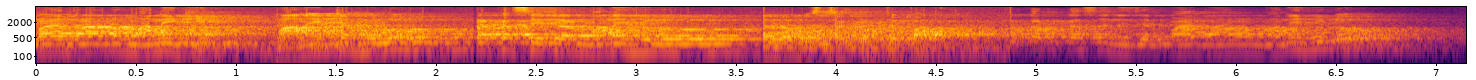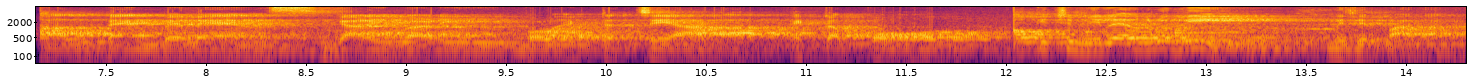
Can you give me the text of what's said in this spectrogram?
পায়ে দাঁড়ানো মানে কি? মানেটা হলো তার কাছে এটার মানে হলো ব্যবস্থা করতে পারা। কারোর কাছে নিজের পায়ে দাঁড়ানোর মানে হলো আল ব্যাংক ব্যালেন্স গাড়ি বাড়ি বড় একটা চেয়ার একটা পদ কিছু মিলে হলো কি? নিজের পায়ে দাঁড়ানো।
